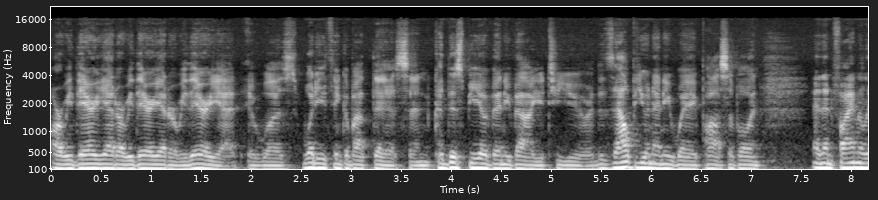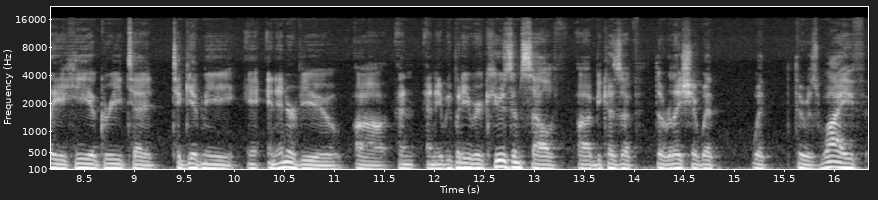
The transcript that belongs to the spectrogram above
are we there yet? Are we there yet? Are we there yet? It was what do you think about this, and could this be of any value to you, or does it help you in any way possible? And and then finally he agreed to to give me an interview uh, and and he, but he recused himself uh, because of the relationship with with through his wife.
